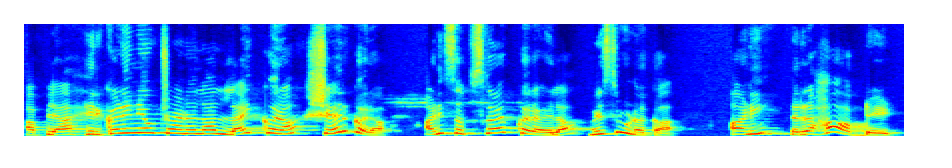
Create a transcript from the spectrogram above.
आपल्या हिरकणी न्यूज चॅनलला लाईक करा शेअर करा आणि सबस्क्राईब करायला विसरू नका. आणि रहा अपडेट.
